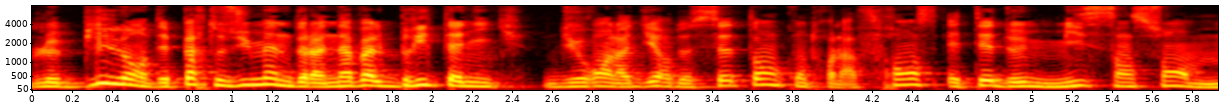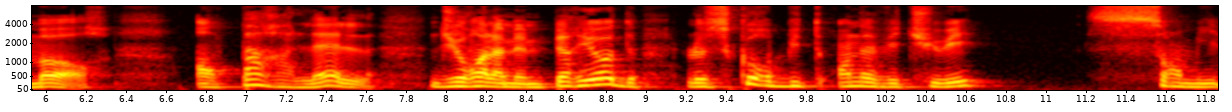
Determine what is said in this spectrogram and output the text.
Le bilan des pertes humaines de la navale britannique durant la guerre de 7 ans contre la France était de 1500 morts. En parallèle, durant la même période, le scorbut en avait tué 100 000.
